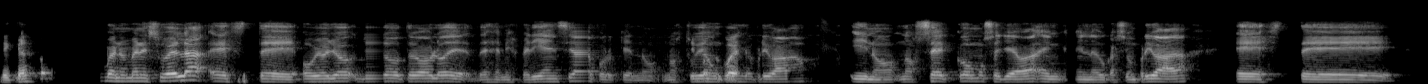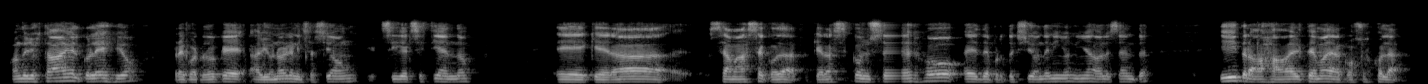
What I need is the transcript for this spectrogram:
Víctor. Bueno, en Venezuela, este, obvio yo, yo te hablo de, desde mi experiencia porque no, no estudié en un colegio privado y no, no sé cómo se lleva en, en la educación privada. Este, cuando yo estaba en el colegio, recuerdo que había una organización, sigue existiendo, eh, que era, se llamaba SECODAP, que era Consejo eh, de Protección de Niños, Niñas y Adolescentes, y trabajaba el tema de acoso escolar.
